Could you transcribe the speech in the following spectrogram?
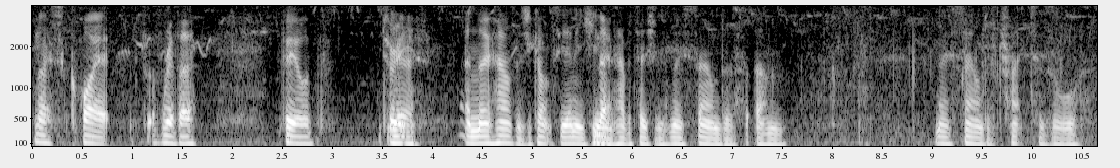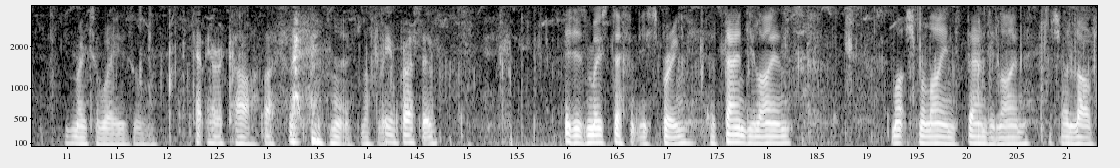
nice, quiet sort of river, fields, trees. and no houses. You can't see any human No. habitation. There's no sound of um, no sound of tractors or motorways or. Can't hear a car. That's No, it's lovely. impressive. It is most definitely spring. The dandelions, much maligned dandelion, which I love,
